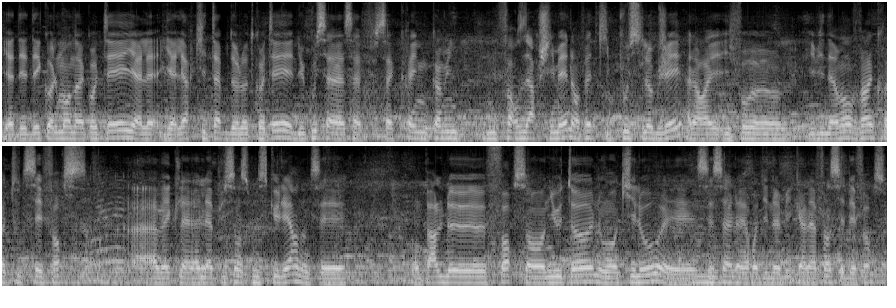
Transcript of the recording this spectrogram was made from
il y a des décollements d'un côté, il y a l'air qui tape de l'autre côté, et du coup, ça, crée une, comme une, force d'Archimède en fait qui pousse l'objet. Alors il faut évidemment vaincre toutes ces forces avec la, la puissance musculaire. Donc c'est on parle de force en newton ou en kilo et c'est ça l'aérodynamique. À la fin, c'est des forces.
